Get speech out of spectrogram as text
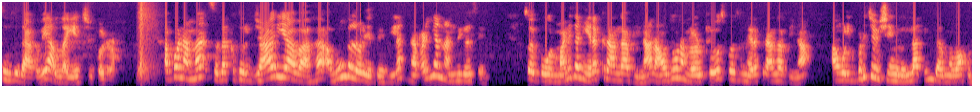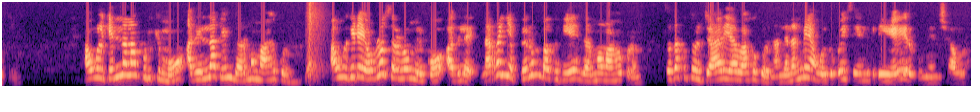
செஞ்சதாகவே அல்லாஹ் ஏற்றுக்கொள்றான். அப்போ நம்ம சதக்கத்துல் ஜாரியாவாக அவங்களுடைய பேர்ல நிறைய நன்மைகள் செய்யணும் சோ இப்போ ஒரு மனிதன் இறக்குறாங்க அப்படின்னா அதுவும் நம்மளோட க்ளோஸ் பர்சன் இறக்குறாங்க அப்படின்னா அவங்களுக்கு பிடிச்ச விஷயங்கள் எல்லாத்தையும் தர்மமா கொடுக்கணும் அவங்களுக்கு என்னெல்லாம் பிடிக்குமோ அது எல்லாத்தையும் தர்மமாக கொடுங்க அவங்க கிட்ட எவ்வளவு செல்வம் இருக்கோ அதுல நிறைய பெரும் பகுதியை தர்மமாக கொடுங்க சதகத்துள் ஜாரியாவாக கொடுங்க. அந்த நன்மை அவங்களுக்கு போய் சேர்ந்துகிட்டே இருக்கும் இன்ஷாவும்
